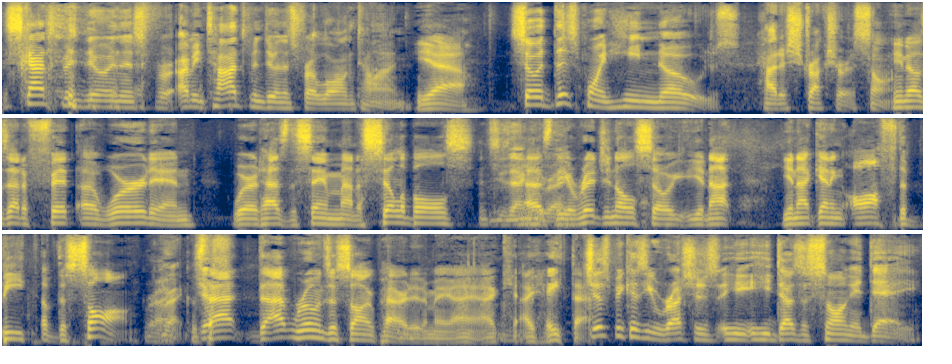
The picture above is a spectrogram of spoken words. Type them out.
Scott's been doing this for, I mean, Todd's been doing this for a long time. Yeah. So at this point, he knows how to structure a song. He knows how to fit a word in where it has the same amount of syllables exactly as the original, so you're not you're not getting off the beat of the song. Right. Right. Because Just- that that ruins a song parody to me. I I, I hate that. Just because he rushes, he, he does a song a day,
